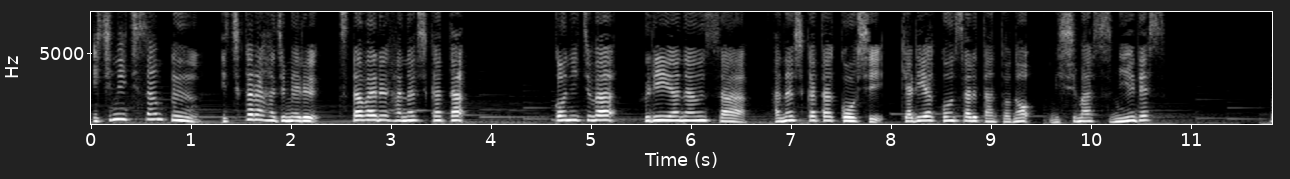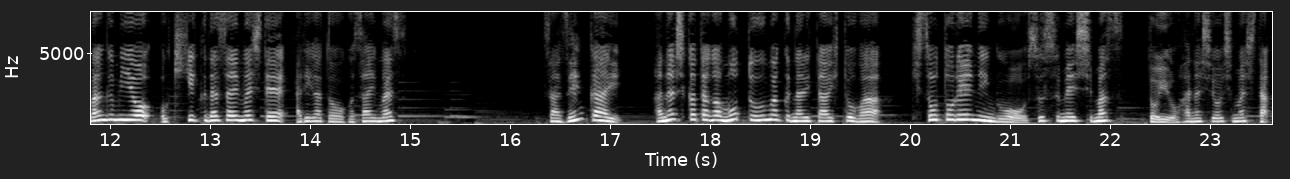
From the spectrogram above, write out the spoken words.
1日3分1から始める伝わる話し方。こんにちは。フリーアナウンサー、話し方講師、キャリアコンサルタントの三島澄江です。番組をお聞きくださいましてありがとうございます。さあ前回、話し方がもっと上手くなりたい人は基礎トレーニングをおすすめしますというお話をしました。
